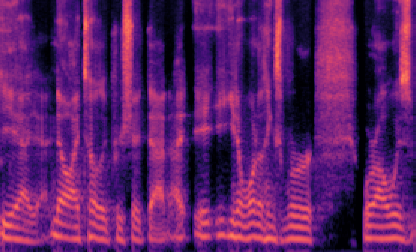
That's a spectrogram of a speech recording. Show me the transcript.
Yeah, yeah. No, I totally appreciate that. I, it, you know, one of the things we're we're always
